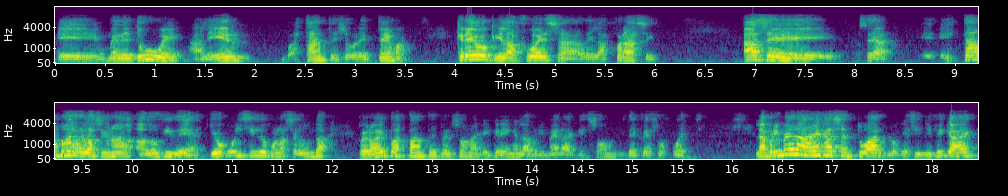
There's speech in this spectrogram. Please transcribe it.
eh, me detuve a leer bastante sobre el tema. Creo que la fuerza de la frase hace, o sea, está más relacionada a dos ideas. Yo coincido con la segunda, pero hay bastantes personas que creen en la primera que son de peso fuerte. La primera es acentuar, lo que significa es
